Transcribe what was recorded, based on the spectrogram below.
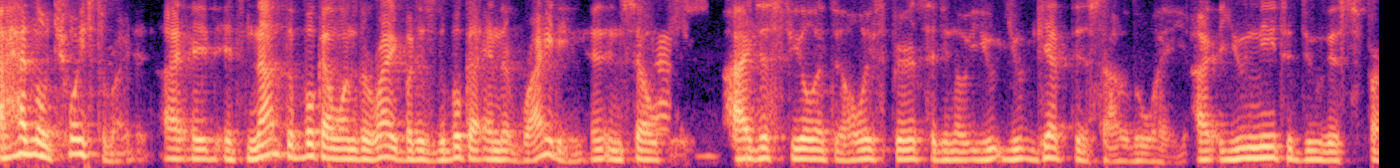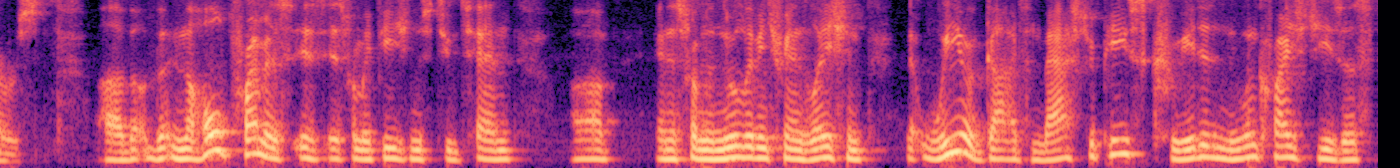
I had no choice to write it. I, it. It's not the book I wanted to write, but it's the book I ended up writing. And, and so I just feel that the Holy Spirit said, you know, you you get this out of the way. I, you need to do this first. Uh, the, the, and the whole premise is is from Ephesians two ten, uh, and it's from the New Living Translation that we are God's masterpiece, created anew in Christ Jesus,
